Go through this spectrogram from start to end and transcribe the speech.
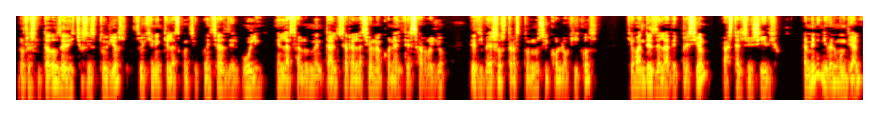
los resultados de dichos estudios sugieren que las consecuencias del bullying en la salud mental se relacionan con el desarrollo de diversos trastornos psicológicos que van desde la depresión hasta el suicidio. También a nivel mundial,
